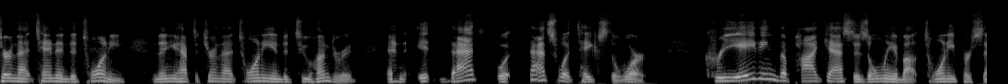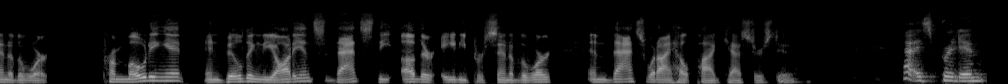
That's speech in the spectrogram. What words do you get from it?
turn that 10 into 20 and then you have to turn that 20 into 200 and it that what that's what takes the work creating the podcast is only about 20% of the work promoting it and building the audience that's the other 80% of the work and that's what I help podcasters do. That is brilliant.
